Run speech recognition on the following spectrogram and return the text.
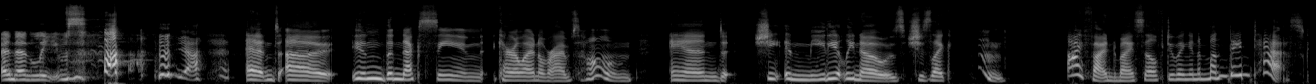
and then leaves. yeah. And uh in the next scene, Caroline arrives home and she immediately knows. She's like, "Hmm, I find myself doing a mundane task,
